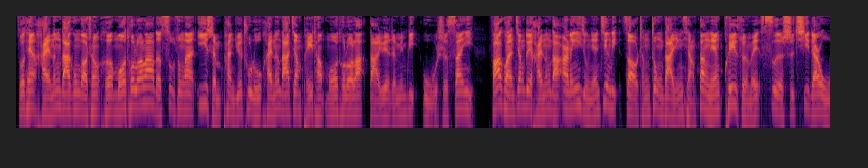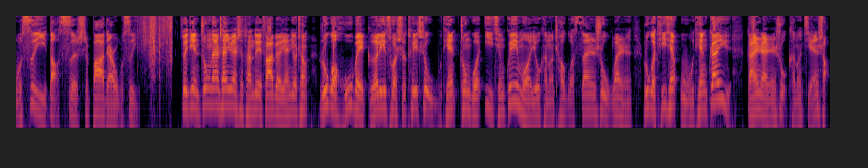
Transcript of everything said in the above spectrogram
昨天，海能达公告称，和摩托罗拉的诉讼案一审判决出炉，海能达将赔偿摩托罗拉大约人民币五十三亿。罚款将对海能达2019年净利造成重大影响，当年亏损为47.54亿到48.54亿。最近，钟南山院士团队发表研究称，如果湖北隔离措施推迟五天，中国疫情规模有可能超过35万人；如果提前五天干预，感染人数可能减少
